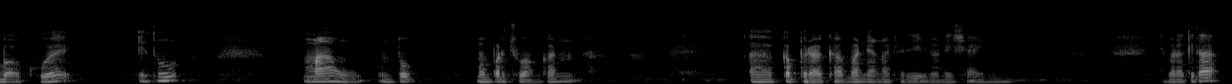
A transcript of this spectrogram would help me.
bawa gue itu mau untuk memperjuangkan uh, keberagaman yang ada di Indonesia ini. Di mana kita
